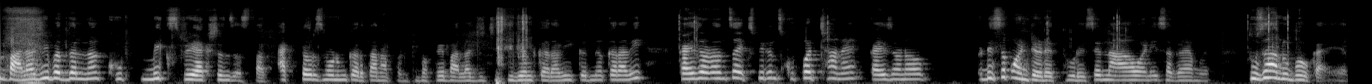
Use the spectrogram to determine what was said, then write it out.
पण बालाजीबद्दल ना खूप मिक्स्ड रिॲक्शन्स असतात. ऍक्टर्स म्हणून करताना पण की बापरे बालाजीची सिरियल करावी की न करावी. काही जणांचा एक्सपिरियन्स खूपच छान आहे. काही जण डिसअपॉइंटेड आहेत थोडेसे नाव आणि सगळ्यामुळे. तुझा अनुभव काय आहे?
